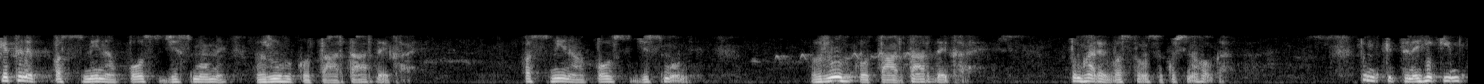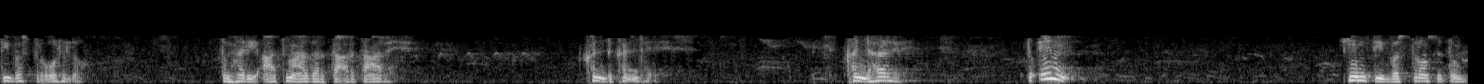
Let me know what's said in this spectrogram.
कितने पश्मीना पोस्ट जिस्मों में रूह को तार तार देखा है। पश्मीना पोष जिस्मों में रूह को तार तार देखा है। तुम्हारे वस्त्रों से कुछ ना होगा। तुम कितने ही कीमती वस्त्र ओढ़ लो। तुम्हारी आत्मा अगर तार तार है खंड खंड है, खंडहर है। तो इन कीमती वस्त्रों से तुम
